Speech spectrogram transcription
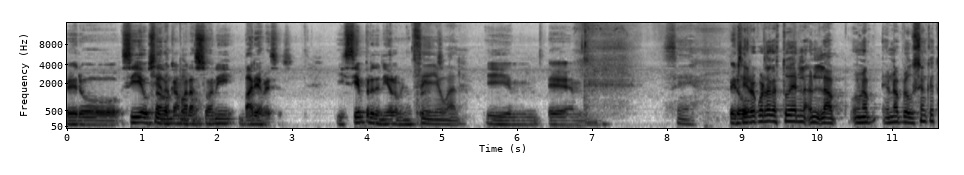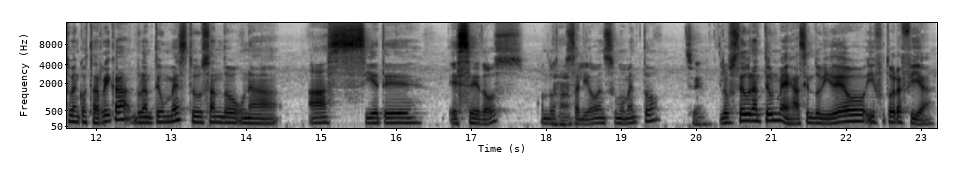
pero sí he usado cámaras Sony varias veces. Y siempre he tenido lo mismo Sí, igual. Y, em, sí. Sí, recuerdo que estuve en, una, producción que estuve en Costa Rica durante un mes. Estuve usando una A7S2 cuando salió en su momento. Sí. lo usé durante un mes haciendo video y fotografía.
